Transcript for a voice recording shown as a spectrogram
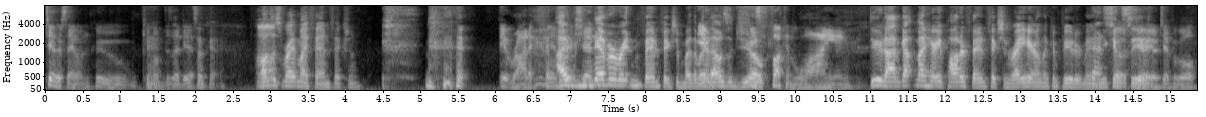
Tyler Neitzel, who came up with this idea. It's okay. I'll Um, just write my fan fiction. Erotic fan I've fiction. never written fan fiction, by the way. Er- that was a He's joke. fucking lying. Dude, I've got my Harry Potter fan fiction right here on the computer, man. That's you can so see it. stereotypical.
